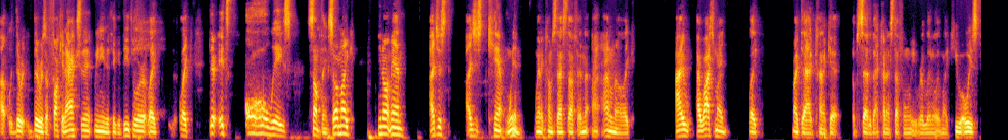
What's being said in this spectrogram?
Uh, there, there was a fucking accident. We need to take a detour. Like, like there, it's always something. So I'm like, you know what, man? I just, I just can't win when it comes to that stuff. And I, I don't know. Like, I, I watched my, like, my dad kind of get upset at that kind of stuff when we were little, and like he always,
